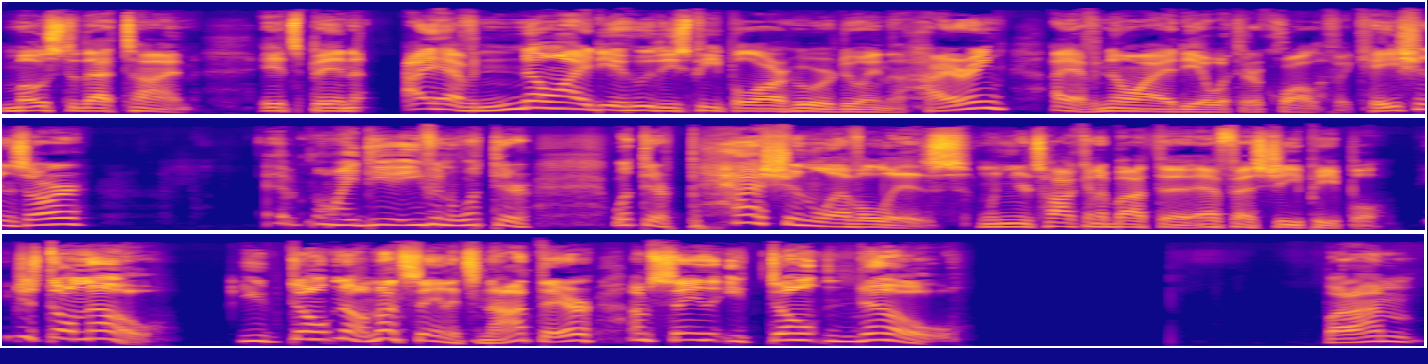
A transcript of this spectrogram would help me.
Most of that time, it's been I have no idea who these people are who are doing the hiring. I have no idea what their qualifications are. I have no idea even what their what their passion level is when you're talking about the FSG people. You just don't know. You don't know. I'm not saying it's not there. I'm saying that you don't know. But I'm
